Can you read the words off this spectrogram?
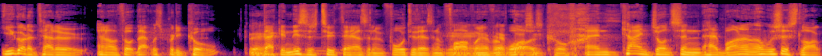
You got a tattoo, and I thought that was pretty cool. Yeah. Back in this is 2004, 2005, Yeah, whenever it, it was. wasn't cool. And Kane Johnson had one, and it was just like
